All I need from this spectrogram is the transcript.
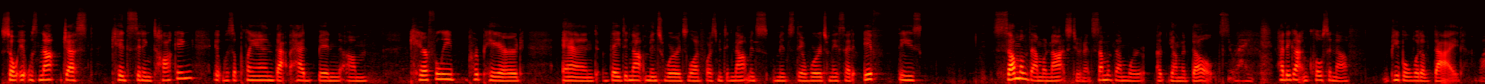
So it was not just kids sitting talking, it was a plan that had been um, carefully prepared and they did not mince words. Law enforcement did not mince, mince their words when they said if these, some of them were not students, some of them were uh, young adults. Right. Had they gotten close enough, people would have died. Wow.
